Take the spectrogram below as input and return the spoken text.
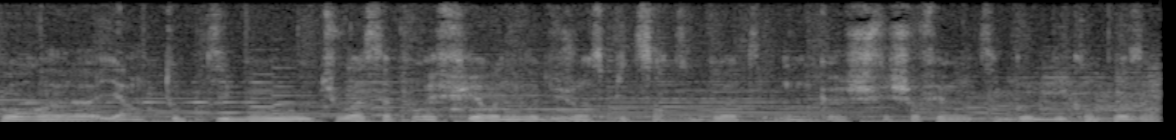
pour euh, il y a un tout petit bout où tu vois ça pourrait fuir au niveau du joint speed sortie de boîte. Donc euh, je fais chauffer mon petit bout de bicomposant.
